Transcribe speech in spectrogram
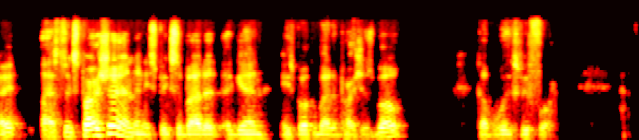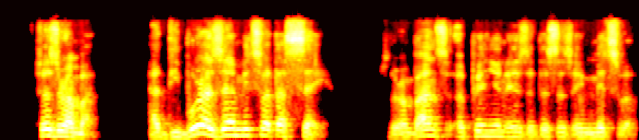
right? Last week's Parsha, and then he speaks about it again. He spoke about it in Parshas Bo a couple weeks before. Says the Ramban, Hadibur Azeh Mitzvah Taseh. So the Ramban's opinion is that this is a mitzvah,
